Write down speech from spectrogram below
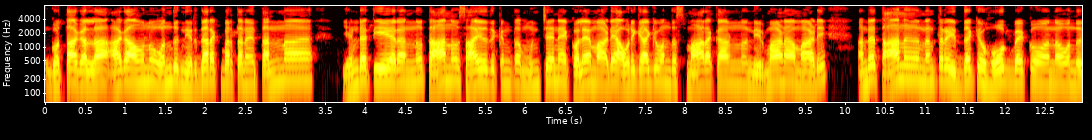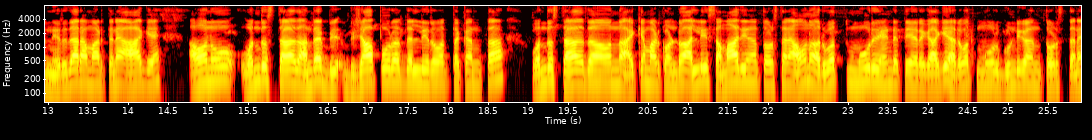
ಗೊತ್ತಾಗಲ್ಲ. ಆಗ ಅವನು ಒಂದು ನಿರ್ಧಾರಕ್ಕೆ ಬರ್ತಾನೆ. ತನ್ನ ಹೆಂಡತಿಯರನ್ನು ತಾನು ಸಾಯೋದಕ್ಕಿಂತ ಮುಂಚೆನೇ ಕೊಲೆ ಮಾಡಿ, ಅವರಿಗಾಗಿ ಒಂದು ಸ್ಮಾರಕವನ್ನು ನಿರ್ಮಾಣ ಮಾಡಿ ಅಂದ್ರೆ ತಾನು ನಂತರ ಯುದ್ಧಕ್ಕೆ ಹೋಗಬೇಕು ಅನ್ನೋ ಒಂದು ನಿರ್ಧಾರ ಮಾಡ್ತಾನೆ. ಹಾಗೆ ಅವನು ಒಂದು ಸ್ಥಳದ ಅಂದ್ರೆ ಬಿಜಾಪುರದಲ್ಲಿರುವತಕ್ಕಂಥ ಒಂದು ಸ್ಥಳದವನ್ನು ಆಯ್ಕೆ ಮಾಡಿಕೊಂಡು ಅಲ್ಲಿ ಸಮಾಧಿನ ತೋರಿಸ್ತಾನೆ. ಅವನು ಅರವತ್ತ್ಮೂರು ಹೆಂಡತಿಯರಿಗಾಗಿ ಅರವತ್ತ್ಮೂರು ಗುಂಡಿಗಳನ್ನು ತೋರಿಸ್ತಾನೆ.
